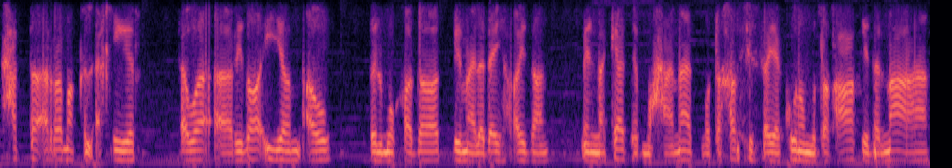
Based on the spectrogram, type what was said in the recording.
حتى الرمق الأخير سواء رضائيا أو بالمقاضاة بما لديه أيضا من مكاتب محاماة متخصصة يكون متعاقدا معها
